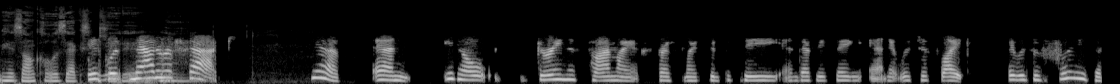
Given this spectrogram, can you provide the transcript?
his uncle was executed. It was matter of fact. Yes, and you know, during this time, I expressed my sympathy and everything, and it was just like it was a phrase I've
